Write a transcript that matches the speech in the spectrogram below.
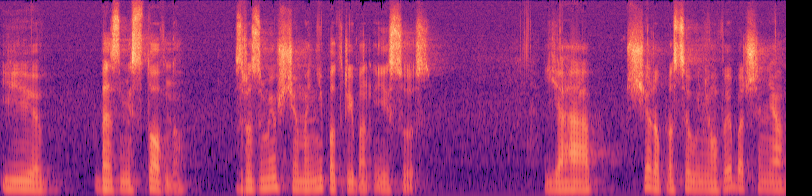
і безмістовно. Зрозумів, що мені потрібен Ісус. Я щиро просив у нього вибачення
